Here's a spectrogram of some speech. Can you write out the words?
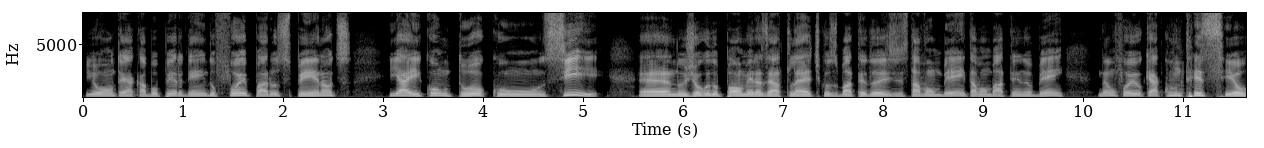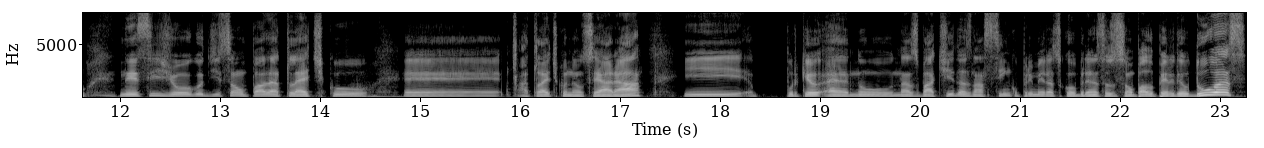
e ontem acabou perdendo, foi para os pênaltis e aí contou com. Se é, no jogo do Palmeiras e Atlético os batedores estavam bem, estavam batendo bem, não foi o que aconteceu nesse jogo de São Paulo e Atlético. É, Atlético não, Ceará. E porque é, no, nas batidas, nas cinco primeiras cobranças, o São Paulo perdeu duas,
